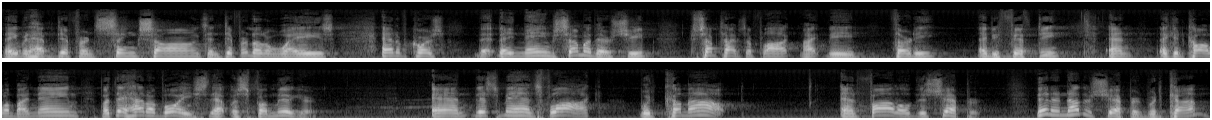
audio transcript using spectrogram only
They would have different sing songs and different little ways. And of course, they named some of their sheep. Sometimes a flock might be 30, maybe 50. And they could call them by name, but they had a voice that was familiar. And this man's flock would come out and follow the shepherd. Then another shepherd would come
